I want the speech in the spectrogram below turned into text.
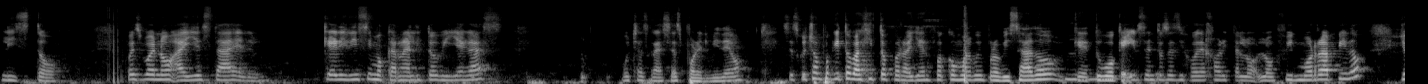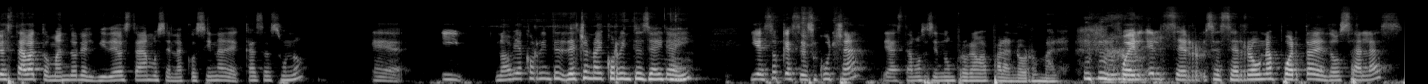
Listo. Pues bueno, ahí está el queridísimo carnalito Villegas. Muchas gracias por el video. Se escucha un poquito bajito, pero ayer fue como algo improvisado que tuvo que irse, entonces dijo, deja ahorita lo, lo filmo rápido. Yo estaba tomándole el video, estábamos en la cocina de Casas 1 eh, y no había corrientes, de hecho no hay corrientes de aire ahí. Y eso que se escucha, ya estamos haciendo un programa paranormal. Fue el, el cer- se cerró una puerta de dos salas,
